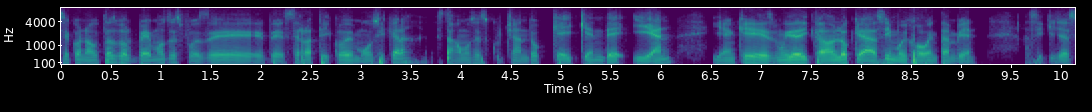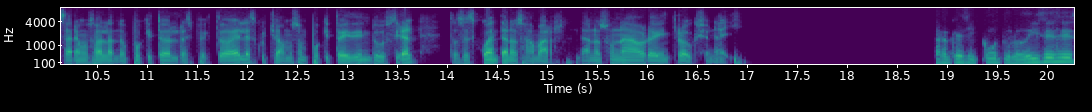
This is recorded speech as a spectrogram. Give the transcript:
Sí, ese Econautas, volvemos después de, de este ratico de música. Estábamos escuchando Kaken de Ian. Ian que es muy dedicado en lo que hace y muy joven también. Así que ya estaremos hablando un poquito del respecto de él. Escuchamos un poquito ahí de Industrial. Entonces cuéntanos, Amar, danos una breve introducción ahí. Claro que sí, como tú lo dices, es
